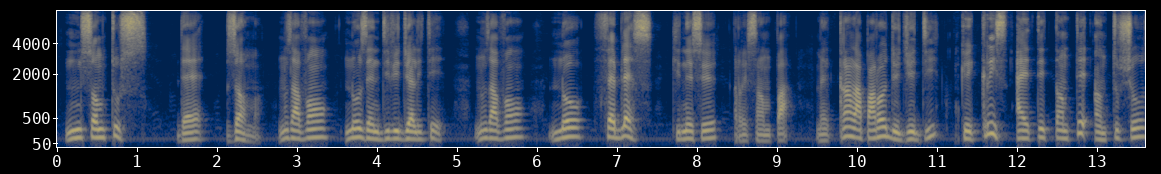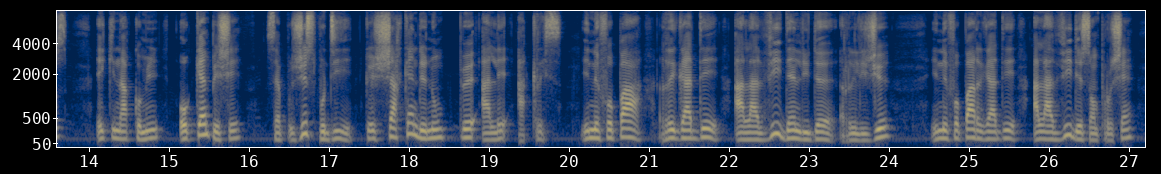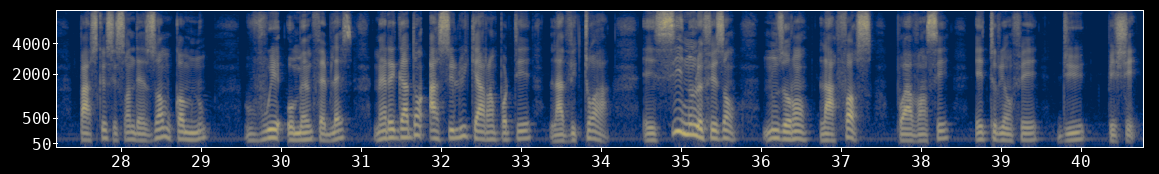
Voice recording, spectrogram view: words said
Nous sommes tous des hommes. Nous avons nos individualités. Nous avons nos faiblesses qui ne se ressemblent pas. Mais quand la parole de Dieu dit que Christ a été tenté en toutes choses et qu'il n'a commis aucun péché, c'est juste pour dire que chacun de nous peut aller à Christ. Il ne faut pas regarder à la vie d'un leader religieux, il ne faut pas regarder à la vie de son prochain, parce que ce sont des hommes comme nous, voués aux mêmes faiblesses, mais regardons à celui qui a remporté la victoire. Et si nous le faisons, nous aurons la force pour avancer et triompher du péché.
